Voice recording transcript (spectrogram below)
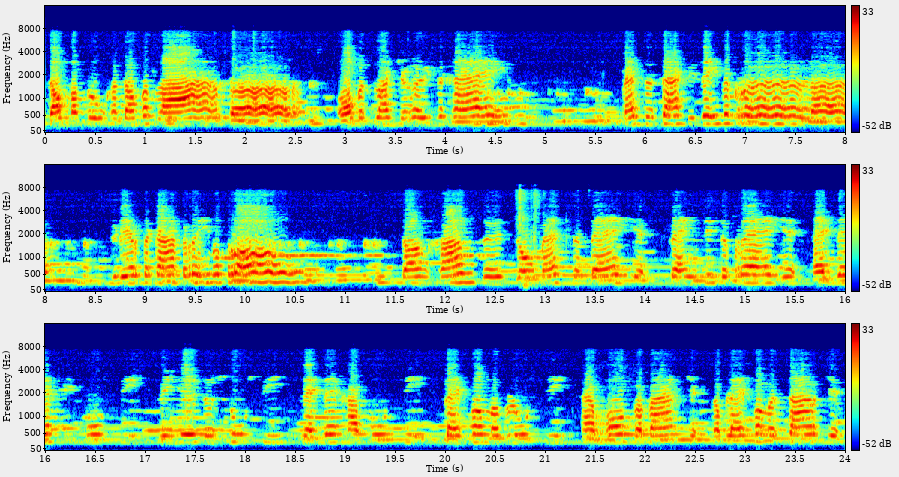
dan wat vroeg en dan wat later, op het plantje Reuzengein. Met zijn zaakjes even krullen, zweert de kater even trouw. Dan gaan ze zo met z'n bijen, fijn zitten vrijen. Hij zegt die poesie, vind je de soesie? Zij zegt ga poesie, blijf van mijn bloesie. En God bewaart je, dan blijf van mijn staartje.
